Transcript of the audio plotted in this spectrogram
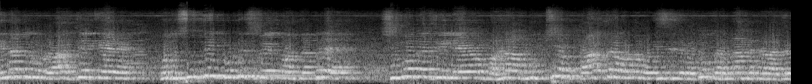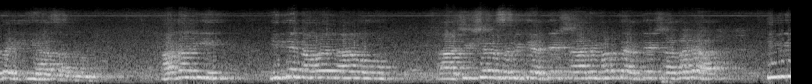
ಏನಾದರೂ ರಾಜ್ಯಕ್ಕೆ ಒಂದು ಸುದ್ದಿ ಮುಟ್ಟಿಸಬೇಕು ಅಂತಂದ್ರೆ ಶಿವಮೊಗ್ಗ ಜಿಲ್ಲೆಯ ಬಹಳ ಮುಖ್ಯ ಪಾತ್ರವನ್ನು ವಹಿಸಿರುವುದು ಕರ್ನಾಟಕ ರಾಜ್ಯದ ಇತಿಹಾಸ ಅದು ಹಾಗಾಗಿ ಹಿಂದೆ ನಾವೇ ನಾನು ಶಿಕ್ಷಣ ಸಮಿತಿ ಅಧ್ಯಕ್ಷ ಮತ್ತೆ ಅಧ್ಯಕ್ಷ ಆದಾಗ ಟಿ ವಿ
